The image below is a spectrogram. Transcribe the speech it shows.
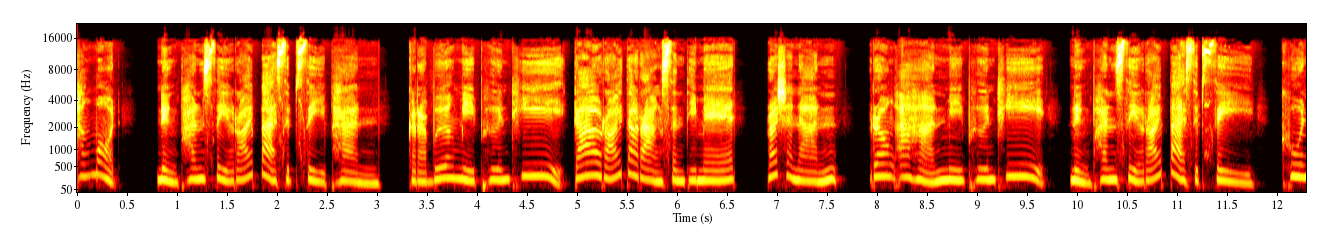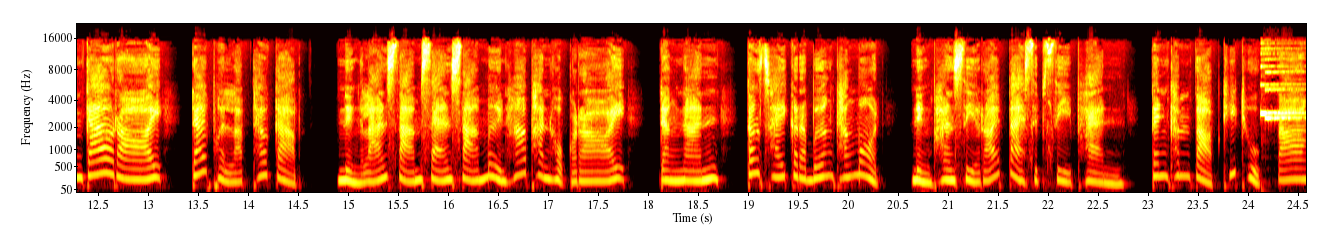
ทั้งหมด 1,484 แผ่น กระเบื้องมีพื้นที่ 900 ตารางเซนติเมตร เพราะฉะนั้น โรงอาหารมีพื้นที่ 1,484 คูณ 900 ได้ผลลัพธ์เท่ากับ1,335,600 ดังนั้นต้องใช้กระเบื้องทั้งหมด 1,484 แผ่น เป็นคำตอบที่ถูกต้อง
